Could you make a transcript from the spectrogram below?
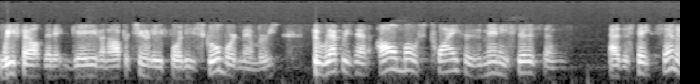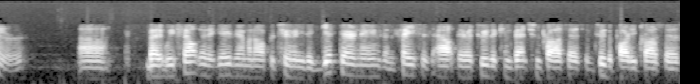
we felt that it gave an opportunity for these school board members who represent almost twice as many citizens as a state senator. Uh, but we felt that it gave them an opportunity to get their names and faces out there through the convention process and through the party process,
